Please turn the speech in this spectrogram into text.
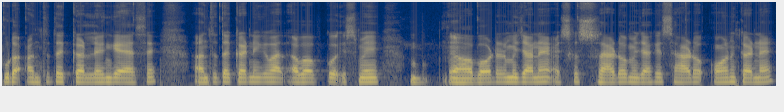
पूरा अंत तक कर लेंगे ऐसे। अंत तक करने के बाद अब आपको इसमें बॉर्डर में जाना है इसका साइडों में जाके साइडो ऑन करना है।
